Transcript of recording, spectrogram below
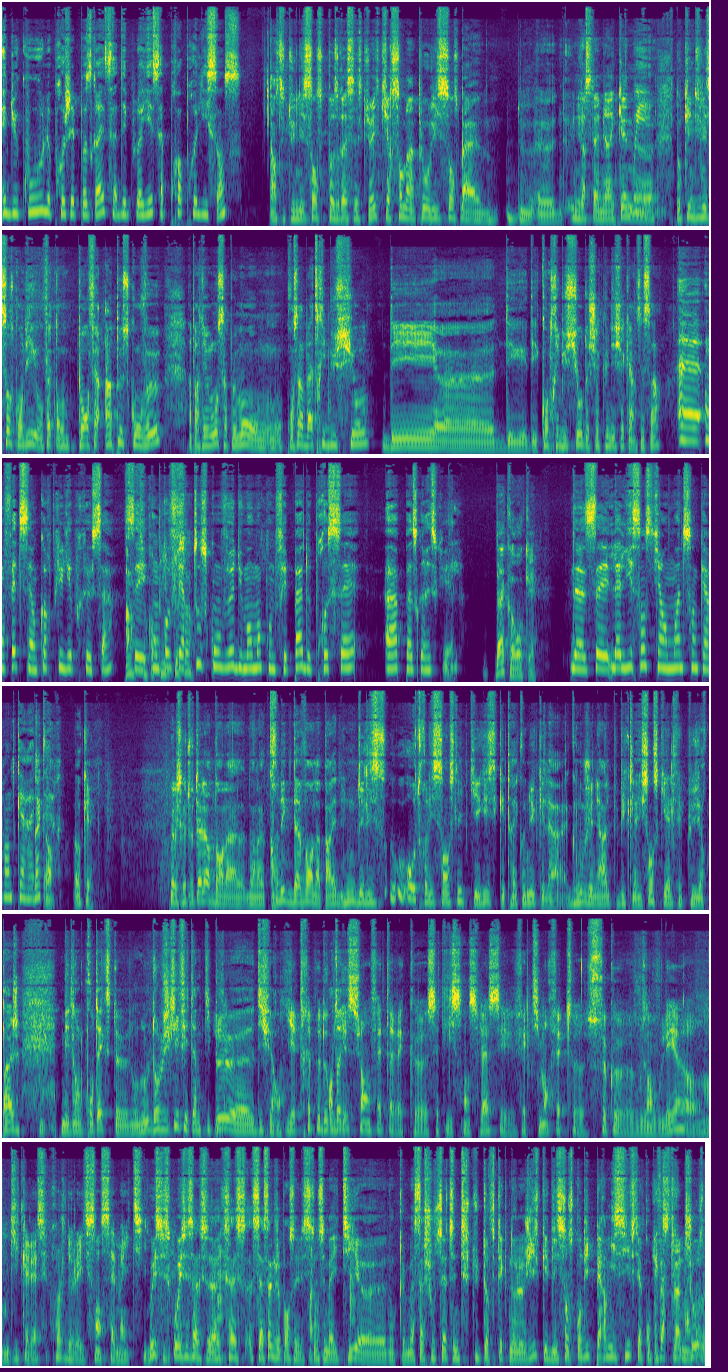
Et du coup, le projet Postgres a déployé sa propre licence alors c'est une licence PostgreSQL qui ressemble un peu aux licences bah, de, euh, université américaine. Oui. Euh, donc une licence qu'on dit en fait on peut en faire un peu ce qu'on veut à partir du moment où simplement on, on conserve l'attribution des, euh, des, des contributions de chacune et chacun, c'est ça? Euh, En fait c'est encore plus libre que ça. Ah, c'est on peut faire tout ce qu'on veut du moment qu'on ne fait pas de procès à PostgreSQL. D'accord, ok. Euh, la licence tient en moins de 140 caractères. D'accord, ok. Oui, parce que tout à l'heure, dans la, dans la chronique d'avant, on a parlé d'une des lic autres licences libres qui existe, qui est très connue, qui est la GNU General Public License, qui elle fait plusieurs pages, mais dans le contexte, dont l'objectif est un petit peu euh, différent. Il y a très peu d'obligations en fait avec euh, cette licence-là. C'est effectivement fait euh, ce que vous en voulez. On dit qu'elle est assez proche de la licence MIT. Oui, c'est oui, ça. C'est à ça que je pensais. La licence voilà. MIT, euh, donc Massachusetts Institute of Technology, qui est une licence qu'on dit permissive, c'est-à-dire qu'on peut faire plein de choses.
